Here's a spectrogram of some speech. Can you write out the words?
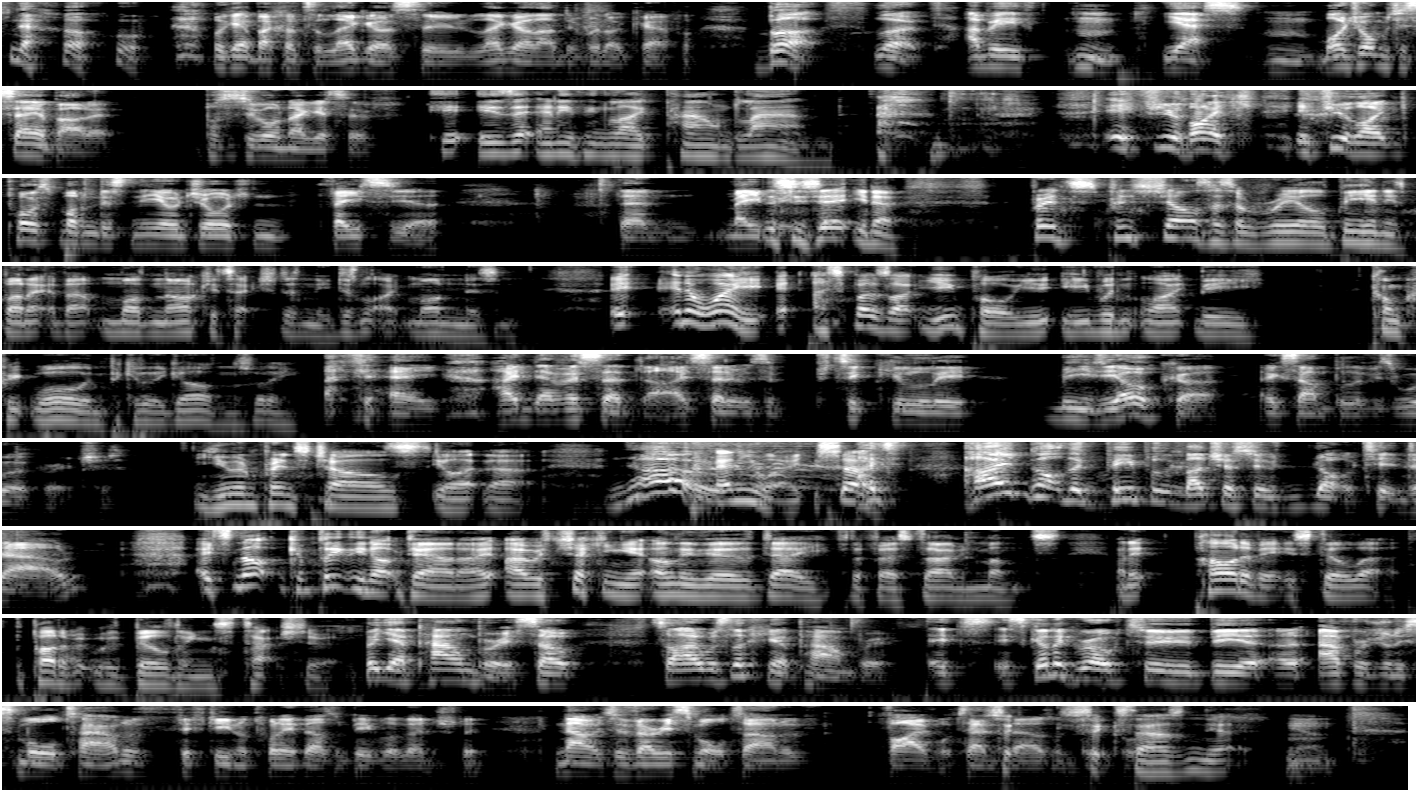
No. we'll get back onto Lego soon. Legoland if we're not careful. But look, I mean, hmm, yes. Hmm, what do you want me to say about it? Positive or negative? I- Is it anything like Poundland? If you like, if you like postmodernist neo Georgian facia, then maybe This is it, you know. Prince Prince Charles has a real bee in his bonnet about modern architecture, doesn't he? He doesn't like modernism. It, in a way, I suppose, like you, Paul, you, he wouldn't like the concrete wall in Piccadilly Gardens, would he? Hey, I never said that. I said it was a particularly mediocre example of his work, Richard. You and Prince Charles, you like that. No. Anyway, so I, I'm not the people in Manchester who've knocked it down. It's not completely knocked down. I, I was checking it only the other day for the first time in months, and it part of it is still there. The part of it with buildings attached to it. But yeah, Poundbury. So, so I was looking at Poundbury. It's it's going to grow to be an averagely small town of fifteen or twenty thousand people eventually. Now it's a very small town of five or ten thousand. Six thousand, yeah.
